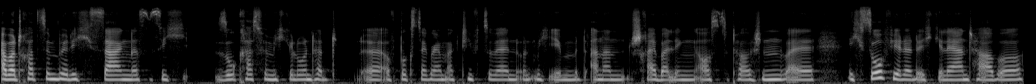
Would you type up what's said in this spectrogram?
Aber trotzdem würde ich sagen, dass es sich so krass für mich gelohnt hat, äh, auf Bookstagram aktiv zu werden und mich eben mit anderen Schreiberlingen auszutauschen, weil ich so viel dadurch gelernt habe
